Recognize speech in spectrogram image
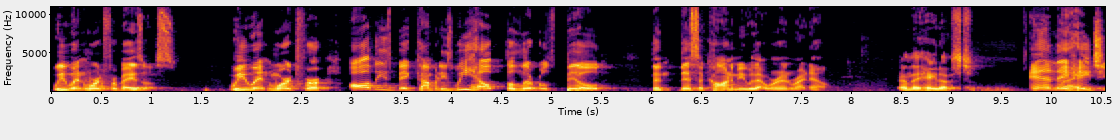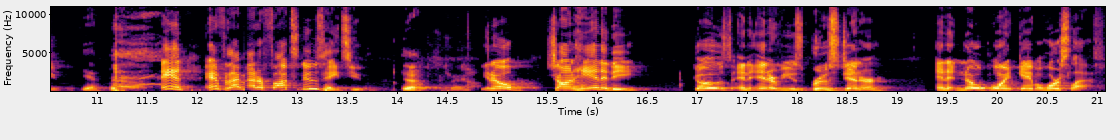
We went and worked for Bezos. We went and worked for all these big companies. We helped the liberals build the, this economy that we're in right now. And they hate us. And they right. hate you. Yeah. and and for that matter, Fox News hates you. Yeah. You know, Sean Hannity goes and interviews Bruce Jenner and at no point gave a horse laugh.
